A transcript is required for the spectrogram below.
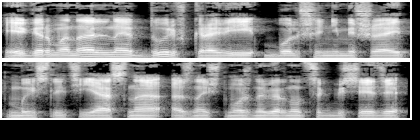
и гормональная дурь в крови больше не мешает мыслить ясно, а значит, можно вернуться к беседе.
